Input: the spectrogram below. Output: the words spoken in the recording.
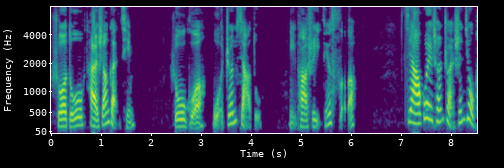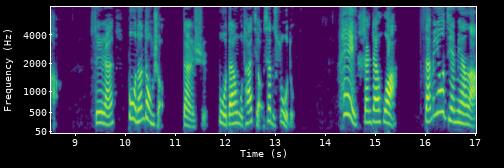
说毒太伤感情。如果我真下毒。你怕是已经死了。贾贵成转身就跑，虽然不能动手，但是不耽误他脚下的速度。嘿，山寨货，咱们又见面了！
